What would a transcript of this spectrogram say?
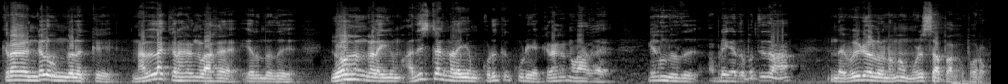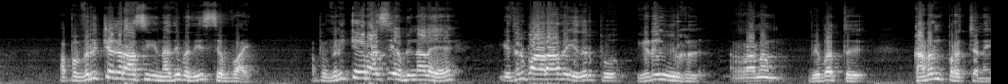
கிரகங்கள் உங்களுக்கு நல்ல கிரகங்களாக இருந்தது யோகங்களையும் அதிர்ஷ்டங்களையும் கொடுக்கக்கூடிய கிரகங்களாக இருந்தது அப்படிங்கிறத பற்றி தான் இந்த வீடியோவில் நம்ம முழுசாக பார்க்க போகிறோம் அப்போ விருட்சக ராசியின் அதிபதி செவ்வாய். அப்போ விருட்சக ராசி அப்படின்னாலே எதிர்பாராத எதிர்ப்பு இடையூறுகள் ரணம் விபத்து கடன் பிரச்சனை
